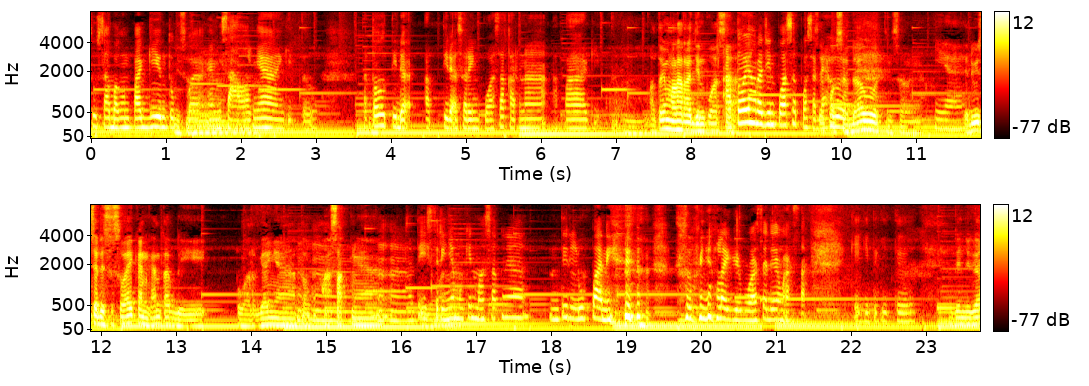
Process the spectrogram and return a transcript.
susah bangun pagi untuk Misalnya. misalnya gitu atau tidak tidak sering puasa karena apa gitu Mhm. Atau yang malah rajin puasa. atau yang rajin puasa puasa Saya dahulu puasa Daud misalnya. iya Jadi bisa disesuaikan kan tadi keluarganya atau Mm-mm. masaknya. Mm-mm. nanti istrinya mungkin masaknya nanti lupa nih suaminya lagi puasa dia masak kayak gitu-gitu Kemudian juga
